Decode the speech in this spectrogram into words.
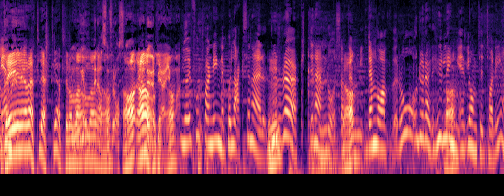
detta är rätt lätt egentligen om man... Jo, men alltså ja. för oss ja, ja, okej, ja. Johan. Jag är fortfarande inne på laxen här. Du Mm. rökte den då så att Ja. den, den var rå och du rökte. Hur Ja. länge, lång tid tar det?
